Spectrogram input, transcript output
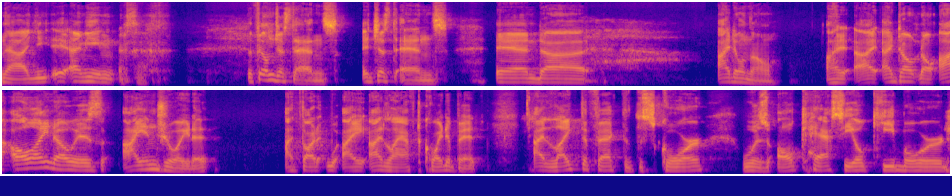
no i mean the film just ends. It just ends, and uh, I don't know. I I, I don't know. I, all I know is I enjoyed it. I thought it, I I laughed quite a bit. I liked the fact that the score was all Casio keyboard,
